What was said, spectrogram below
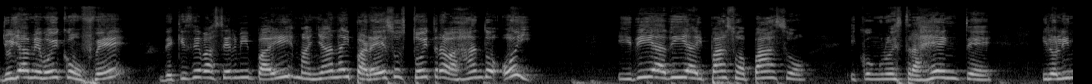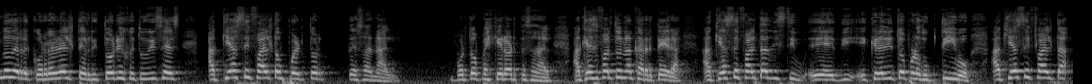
yo ya me voy con fe de que ese va a ser mi país mañana y para eso estoy trabajando hoy y día a día y paso a paso y con nuestra gente. Y lo lindo de recorrer el territorio es que tú dices, aquí hace falta un puerto artesanal, un puerto pesquero artesanal, aquí hace falta una carretera, aquí hace falta eh, di- crédito productivo, aquí hace falta...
